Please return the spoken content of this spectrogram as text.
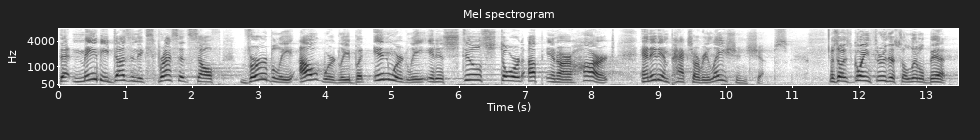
that maybe doesn't express itself verbally, outwardly, but inwardly, it is still stored up in our heart and it impacts our relationships. And so I was going through this a little bit.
